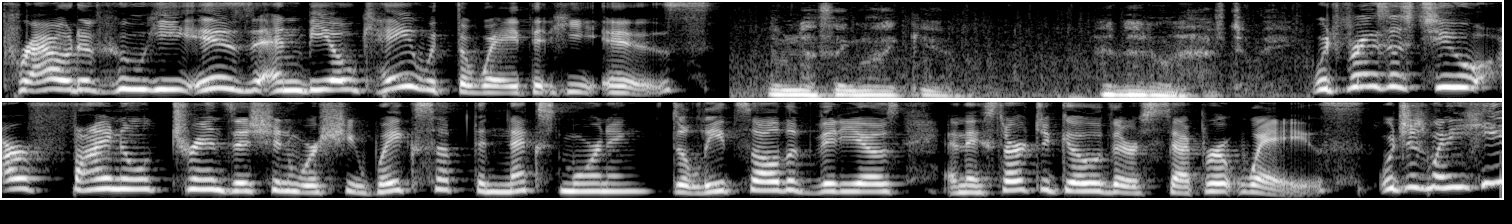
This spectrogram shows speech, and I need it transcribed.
proud of who he is and be okay with the way that he is. I'm nothing like you, and I don't have to be. Which brings us to our final transition where she wakes up the next morning, deletes all the videos, and they start to go their separate ways. Which is when he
